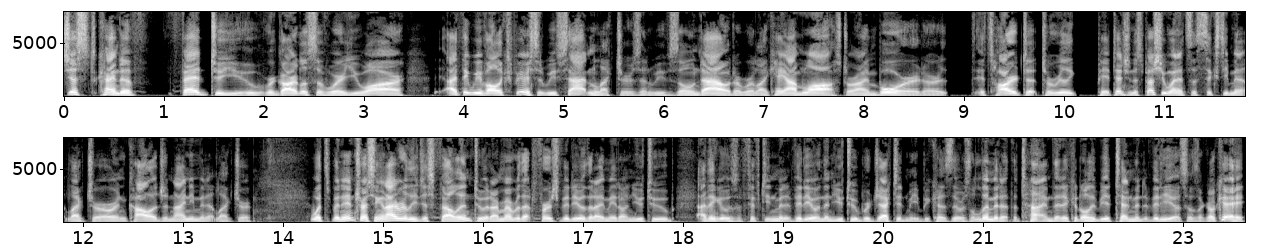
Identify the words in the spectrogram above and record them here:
just kind of fed to you, regardless of where you are. I think we've all experienced it. We've sat in lectures and we've zoned out, or we're like, hey, I'm lost, or I'm bored, or it's hard to, to really pay attention, especially when it's a 60 minute lecture or in college, a 90 minute lecture what's been interesting, and I really just fell into it. I remember that first video that I made on YouTube. I think it was a 15 minute video, and then YouTube rejected me because there was a limit at the time that it could only be a 10 minute video. So I was like, okay,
